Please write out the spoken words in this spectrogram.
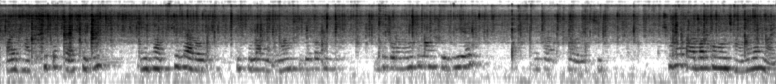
আপাই ভাত খেতে চায় শুধু। এই ভাত খেলে আরও কিছু লাগে না। মাংস দিয়ে তখন মুরগি মাংস দিয়ে এই ভাত খাওয়াচ্ছি ছোটোটা আবার কোনো ঝামেলা নাই।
